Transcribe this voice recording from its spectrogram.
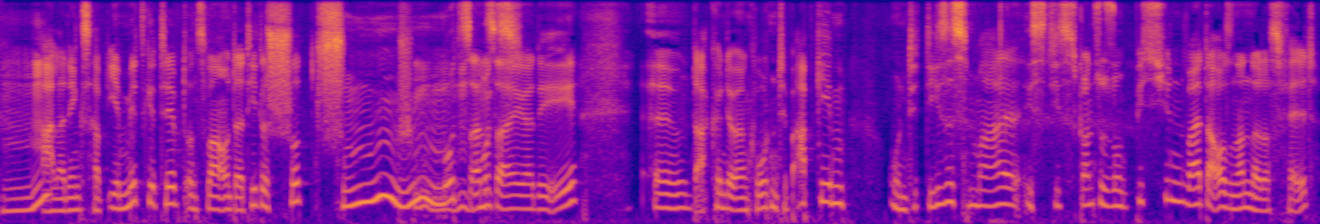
Mhm. Allerdings habt ihr mitgetippt und zwar unter Titel schmutzanzeiger.de. Äh, da könnt ihr euren Quotentipp abgeben. Und dieses Mal ist dieses Ganze so ein bisschen weiter auseinander, das Feld.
